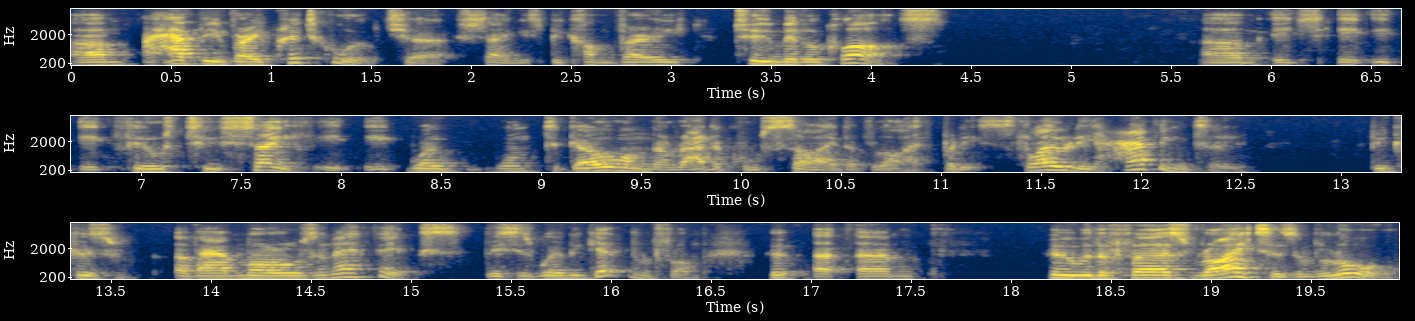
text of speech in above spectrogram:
Um, I have been very critical of church, saying it's become very too middle class um, it, it feels too safe. It, it won't want to go on the radical side of life, but it's slowly having to because of our morals and ethics. This is where we get them from. Uh, um, who were the first writers of law?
